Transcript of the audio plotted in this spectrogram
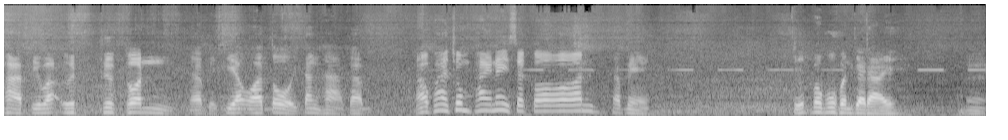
ภาพที่ว่าอึดถึกทนนะครับเกียร์ออโต้ตั้งหากครับ เอาพาชมภายในสกอนครับนี่ติดบ่ผู้เพิ่นจะได้เออ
